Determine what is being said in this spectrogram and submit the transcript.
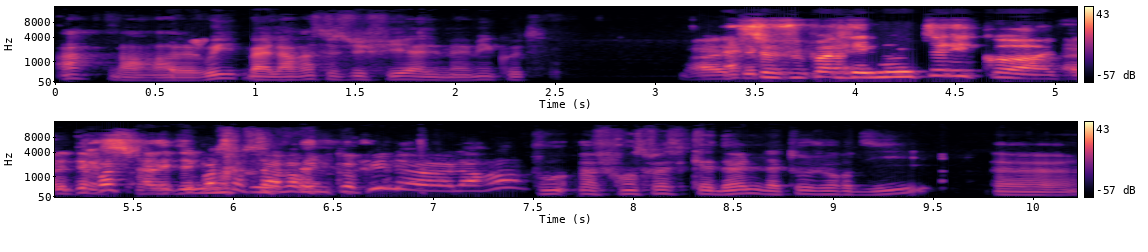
Ah, bah euh, oui, bah Lara se suffit à elle-même, écoute. Bah, elle, se fait pas démonter, quoi. Elle était pas, elle censée avoir une copine, euh, Lara? Euh, Françoise Cadel l'a toujours dit. Euh,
